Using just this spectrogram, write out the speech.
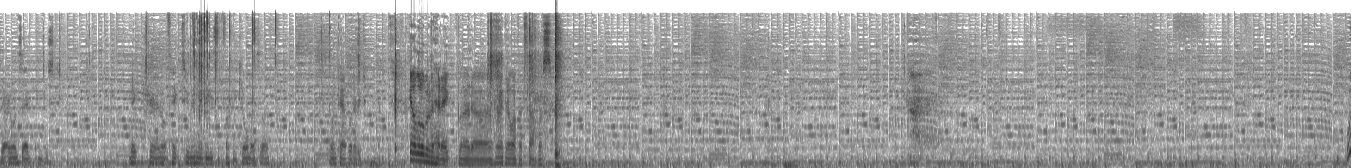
Sorry, one sec. I'm just making sure I don't take too many of these and fucking kill myself. One caplet every two. Get a little bit of a headache, but uh, we're not gonna let that stop us. Woo!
